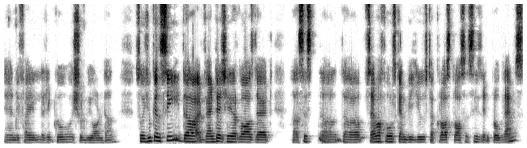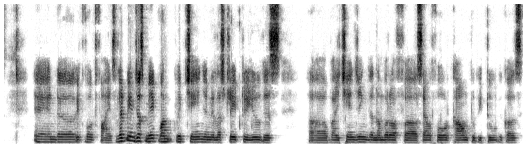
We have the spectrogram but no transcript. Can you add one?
And if I let it go it should be all done. So you can see the advantage here was that uh, uh, the semaphores can be used across processes and programs. And uh, it worked fine. So let me just make one quick change and illustrate to you this uh, by changing the number of uh, semaphore count to be 2 because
